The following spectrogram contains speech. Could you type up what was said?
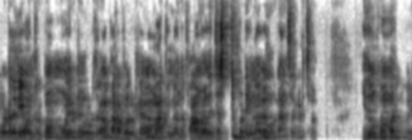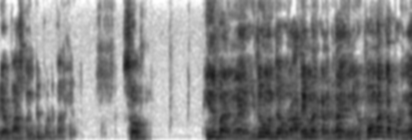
போட்டதுலேயே வந்திருக்கும். மூளை விட்டங்கள் கொடுத்துருக்காங்க பரப்பளவு கொடுத்துருக்காங்க. மாற்றி அந்த ஃபார்முலாவில் ஜஸ்ட் போட்டிங்கனாவே உங்களுக்கு ஆன்சர் கிடைச்சிடும் இதுவும் ஹோம்ஒர்க் வீடியோ பாஸ் பண்ணிட்டு போட்டு பாருங்க. ஸோ இது பாருங்களேன். இதுவும் வந்து ஒரு அதே மாதிரி கணக்கு தான். இது நீங்கள் ஹோம்ஒர்க்காக போடுங்க.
